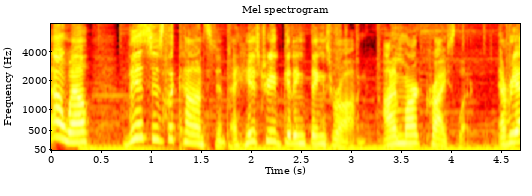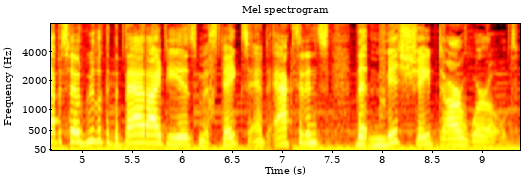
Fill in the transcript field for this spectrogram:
Oh well, this is The Constant, a history of getting things wrong. I'm Mark Chrisler. Every episode, we look at the bad ideas, mistakes, and accidents that misshaped our world.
